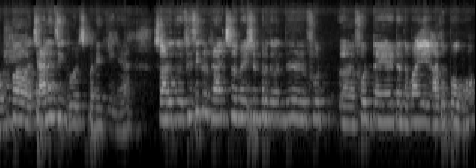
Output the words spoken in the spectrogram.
ரொம்ப சேலஞ்சிங் ரோல்ஸ் பண்ணியிருக்கீங்க ஸோ அதுக்கு ஃபிசிக்கல் ட்ரான்ஸ்ஃபர்மேஷன்றது வந்து ஃபுட் ஃபுட் டயட் அந்த மாதிரி அது போகும்.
